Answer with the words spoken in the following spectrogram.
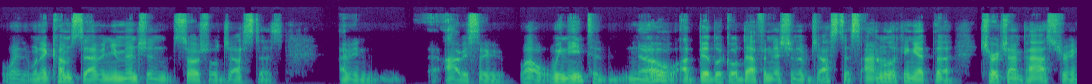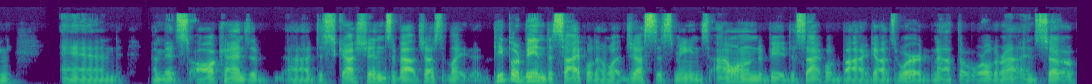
when when it comes to, I mean, you mentioned social justice. I mean, obviously, well, we need to know a biblical definition of justice. I'm looking at the church I'm pastoring, and amidst all kinds of uh, discussions about justice, like people are being discipled in what justice means. I want them to be discipled by God's word, not the world around. And so,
